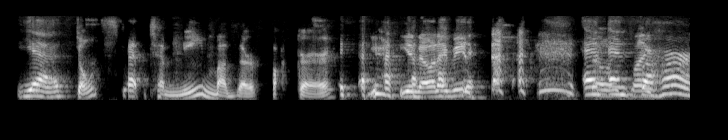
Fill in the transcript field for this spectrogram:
yes. don't step to me, motherfucker. you, you know what I mean? and So and it's for her,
